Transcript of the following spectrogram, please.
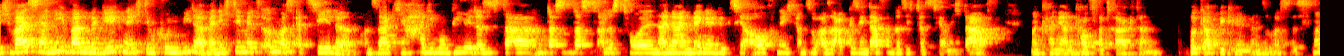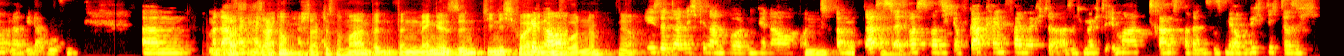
ich weiß ja nie, wann begegne ich dem Kunden wieder. Wenn ich dem jetzt irgendwas erzähle und sage, ja, die Immobilie, das ist da und das und das ist alles toll, nein, nein, Mängel gibt es hier auch nicht und so. Also abgesehen davon, dass ich das ja nicht darf. Man kann ja einen Kaufvertrag dann rückabwickeln, wenn sowas ist, ne? oder widerrufen. Ähm, man darf Was? Ja sag, noch, sag das nochmal, wenn, wenn Mängel sind, die nicht vorher genau, genannt wurden. Ne? Ja. Die sind da nicht genannt worden, genau. Und mhm. ähm, das ist etwas, was ich auf gar keinen Fall möchte. Also ich möchte immer Transparenz. Es ist mir auch wichtig, dass ich,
